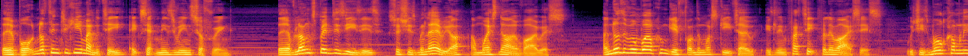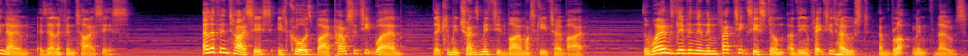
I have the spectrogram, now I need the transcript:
They have brought nothing to humanity except misery and suffering. They have long spread diseases such as malaria and West Nile virus. Another unwelcome gift from the mosquito is lymphatic filariasis, which is more commonly known as elephantiasis. Elephantiasis is caused by a parasitic worm that can be transmitted by a mosquito bite. The worms live in the lymphatic system of the infected host and block lymph nodes,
